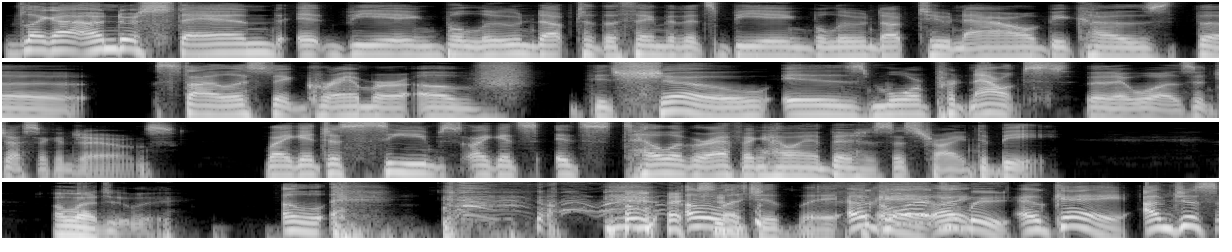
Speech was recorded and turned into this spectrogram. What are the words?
Like I understand it being ballooned up to the thing that it's being ballooned up to now because the stylistic grammar of the show is more pronounced than it was in Jessica Jones. Like it just seems like it's it's telegraphing how ambitious it's trying to be. Allegedly. Al- Allegedly. allegedly. Okay. like- Allegedly. okay. I'm just,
